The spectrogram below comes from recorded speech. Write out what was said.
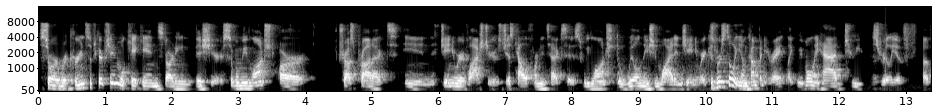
So our recurring subscription will kick in starting this year. So when we launched our trust product in January of last year. It was just California, Texas. We launched the Will nationwide in January because we're still a young company, right? Like we've only had two years really of, of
